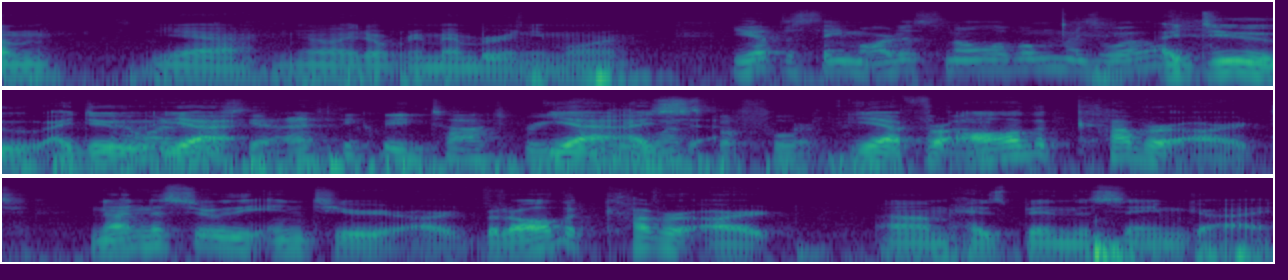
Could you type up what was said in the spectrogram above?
um, yeah, no, I don't remember anymore. You have the same artist in all of them as well. I do. I I do. wanted to Yeah, you, I think we talked briefly Yeah, I once s- before. yeah. For all the cover art, not necessarily the interior art, but all the cover art um, has been the same guy,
